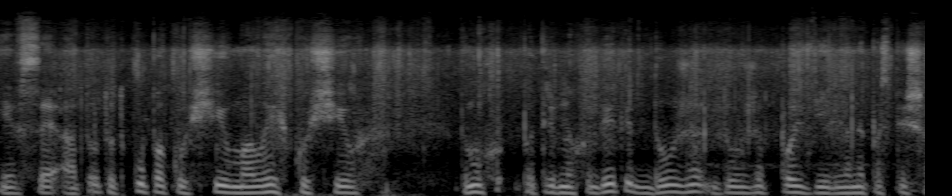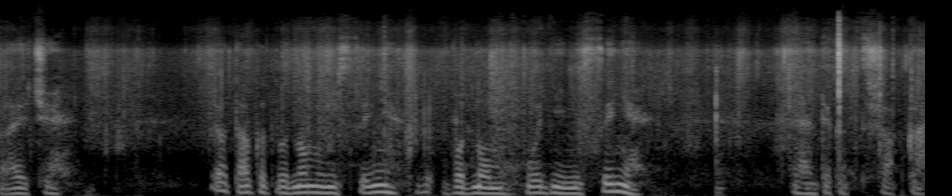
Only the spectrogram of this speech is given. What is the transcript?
і все. А тут тут купа кущів, малих кущів. Тому потрібно ходити дуже-дуже повільно, не поспішаючи. І отак от в одному місцині, в одному, в одній місцині, гляньте, тут шапка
